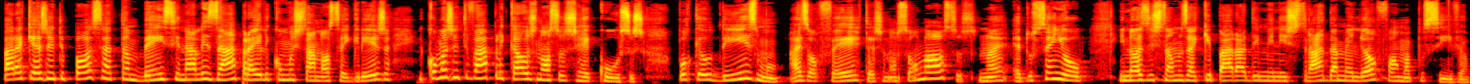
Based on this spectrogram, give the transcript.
para que a gente possa também sinalizar para ele como está a nossa igreja e como a gente vai aplicar os nossos recursos, porque o dízimo, as ofertas não são nossos, não é? É do Senhor. E nós estamos aqui para administrar da melhor forma possível.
